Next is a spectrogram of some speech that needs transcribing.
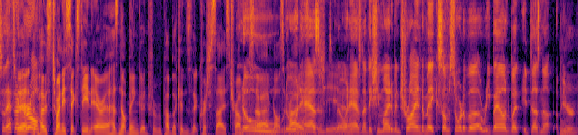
so that's our the, girl. the post 2016 era has not been good for Republicans that criticize Trump. no, so I'm not no, surprised. it hasn't. she, no, uh, it hasn't. I think she might have been trying to make some sort of a, a rebound, but it does not appear Mm.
